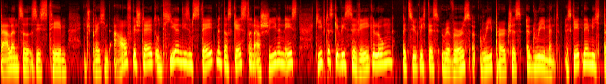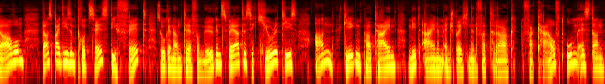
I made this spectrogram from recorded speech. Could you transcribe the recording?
Balancer System entsprechend aufgestellt. Und hier in diesem Statement, das gestern erschienen ist, gibt es gewisse Regelungen bezüglich des Reverse Repurchase Agreement. Es geht nämlich darum, dass bei diesem Prozess die Fed sogenannte Vermögenswerte, Securities an Gegenparteien mit einem entsprechenden Vertrag verkauft, um es dann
